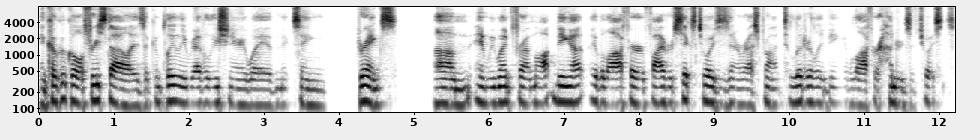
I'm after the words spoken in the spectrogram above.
And Coca Cola Freestyle is a completely revolutionary way of mixing drinks. Um, and we went from being able to offer five or six choices in a restaurant to literally being able to offer hundreds of choices.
